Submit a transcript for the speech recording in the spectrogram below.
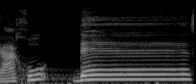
กาคุเดส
